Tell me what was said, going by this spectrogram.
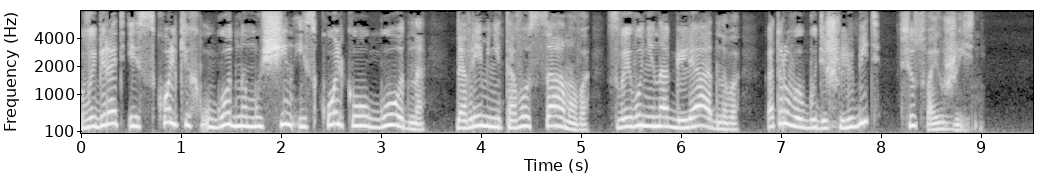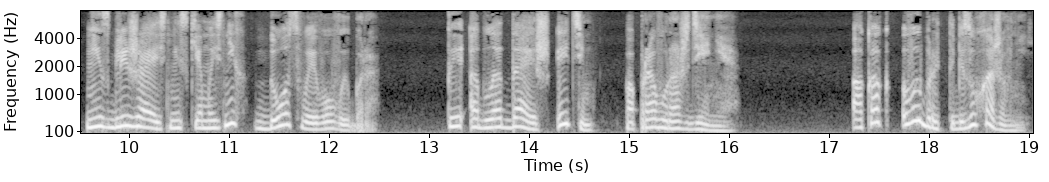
выбирать из скольких угодно мужчин и сколько угодно до времени того самого, своего ненаглядного, которого будешь любить всю свою жизнь, не сближаясь ни с кем из них до своего выбора. Ты обладаешь этим по праву рождения. А как выбрать-то без ухаживаний?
